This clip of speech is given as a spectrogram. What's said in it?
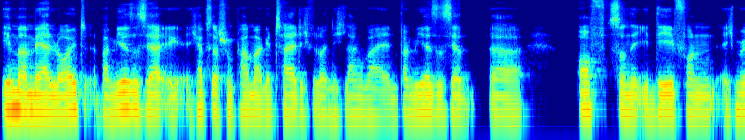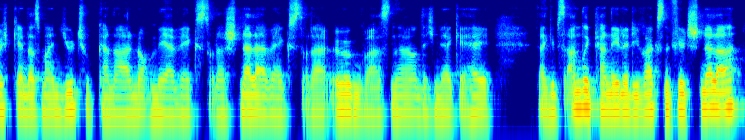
immer mehr Leute, bei mir ist es ja, ich habe es ja schon ein paar Mal geteilt, ich will euch nicht langweilen, bei mir ist es ja äh, oft so eine Idee von, ich möchte gerne, dass mein YouTube-Kanal noch mehr wächst oder schneller wächst oder irgendwas. Ne? Und ich merke, hey, da gibt es andere Kanäle, die wachsen viel schneller.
